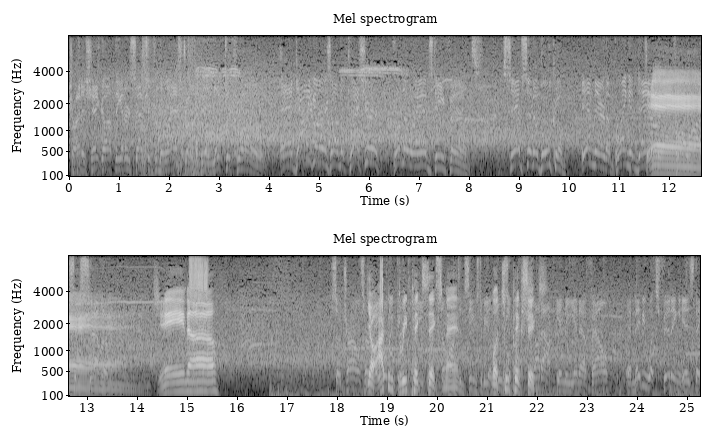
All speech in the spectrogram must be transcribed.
Trying to shake off the interception from the last drive. He'll look to throw. And down he goes on the pressure from the Rams defense. Samson Ebukam in there to bring him down for a loss of seven. Damn, Gina. So Charles, Yo, I threw three pick six, so man. often seems to be Well, two pick a six. in the NFL. And maybe what's fitting is they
